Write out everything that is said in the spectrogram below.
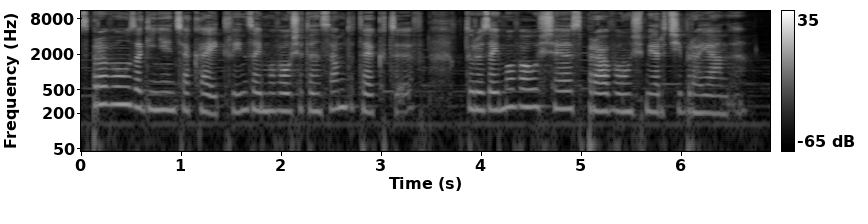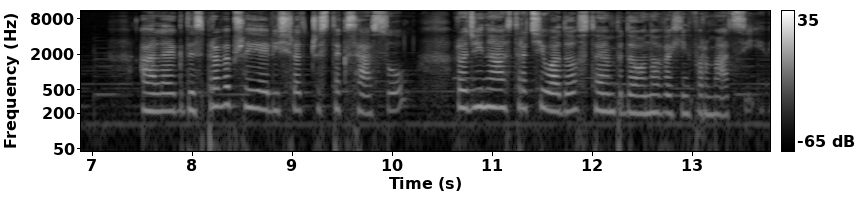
Sprawą zaginięcia Caitlin zajmował się ten sam detektyw, który zajmował się sprawą śmierci Briany. Ale gdy sprawę przejęli śledczy z Teksasu, rodzina straciła dostęp do nowych informacji.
